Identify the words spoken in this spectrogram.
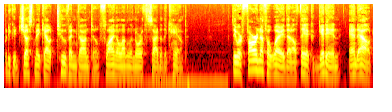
but he could just make out two Venganto flying along the north side of the camp. They were far enough away that Althea could get in and out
